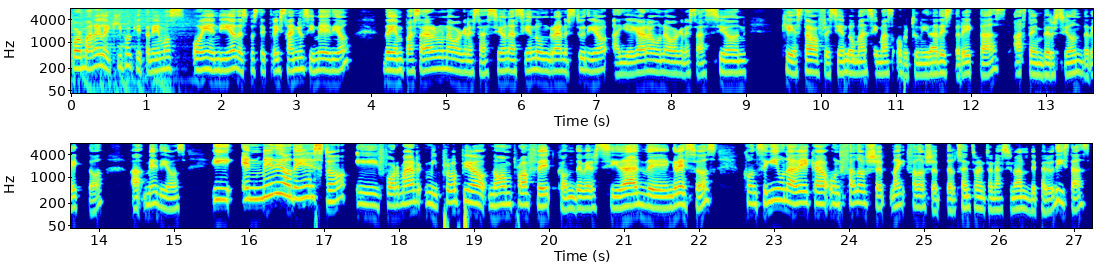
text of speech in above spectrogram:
formar el equipo que tenemos hoy en día después de tres años y medio de empezar una organización haciendo un gran estudio a llegar a una organización que está ofreciendo más y más oportunidades directas, hasta inversión directa a medios. Y en medio de esto y formar mi propio non-profit con diversidad de ingresos, conseguí una beca, un fellowship, Night Fellowship del Centro Internacional de Periodistas,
